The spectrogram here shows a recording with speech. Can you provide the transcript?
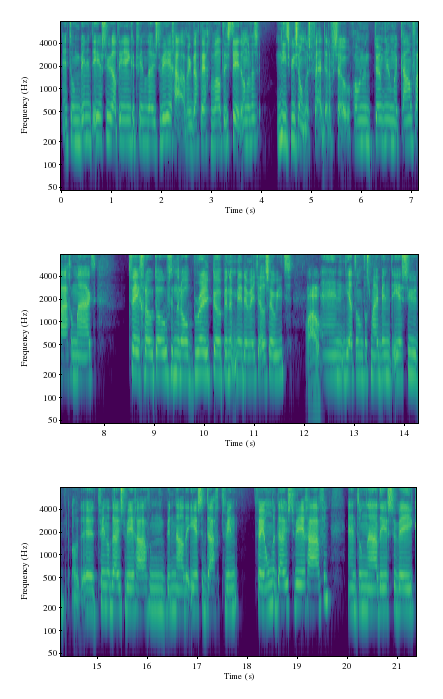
En toen binnen het eerste uur had hij in één keer 20.000 weergaven. Ik dacht echt, wat is dit? Want er was niets bijzonders verder of zo. Gewoon een thumbnail met Canva gemaakt. Twee grote hoofden en erop, break-up in het midden, weet je wel, zoiets. Wauw. En die had dan volgens mij binnen het eerste uur eh, 20.000 weergaven. Binnen na de eerste dag twin- 200.000 weergaven. En toen na de eerste week,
